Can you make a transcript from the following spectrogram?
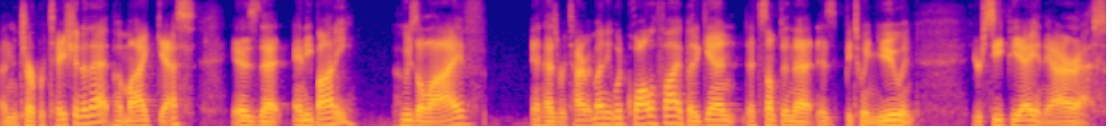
an interpretation of that, but my guess is that anybody who's alive and has retirement money would qualify. But again, that's something that is between you and your CPA, and the IRS.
